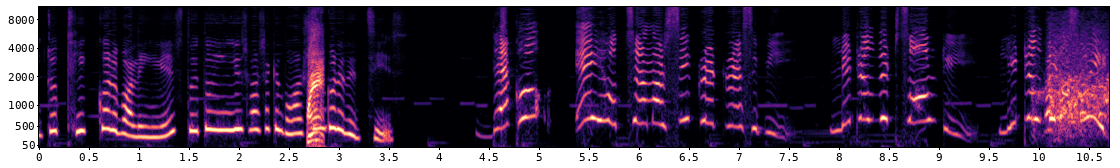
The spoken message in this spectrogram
একটু ঠিক করে বল ইংলিশ। তুই তো ইংলিশ ভাষাকে ধর্ষণ করে দিচ্ছিস। দেখো এই হচ্ছে আমার secret recipe little bit salty little bit sweet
